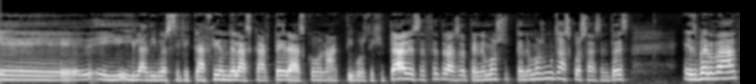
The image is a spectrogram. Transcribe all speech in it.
eh, y, la diversificación de las carteras con activos digitales, etcétera. O sea, tenemos, tenemos muchas cosas. Entonces, es verdad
